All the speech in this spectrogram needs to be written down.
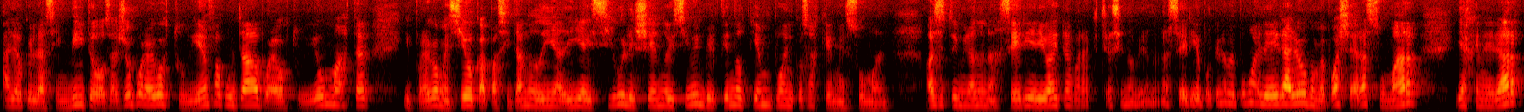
a lo que las invito. O sea, yo por algo estudié en facultad, por algo estudié un máster y por algo me sigo capacitando día a día y sigo leyendo y sigo invirtiendo tiempo en cosas que me suman. A veces estoy mirando una serie y digo, ay, ¿para qué estoy haciendo mirando una serie? ¿Por qué no me pongo a leer algo que me pueda llegar a sumar y a generar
